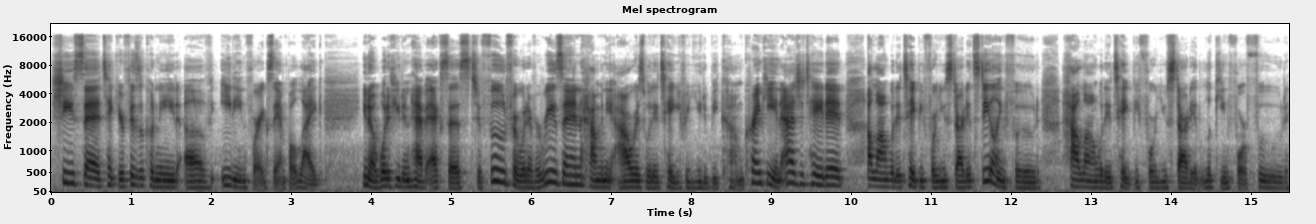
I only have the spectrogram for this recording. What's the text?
She said, take your physical need of eating, for example, like you know, what if you didn't have access to food for whatever reason? How many hours would it take for you to become cranky and agitated? How long would it take before you started stealing food? How long would it take before you started looking for food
